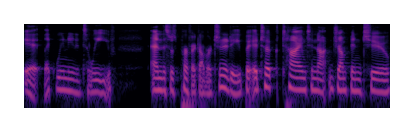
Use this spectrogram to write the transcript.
it. Like we needed to leave. And this was perfect opportunity, but it took time to not jump into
